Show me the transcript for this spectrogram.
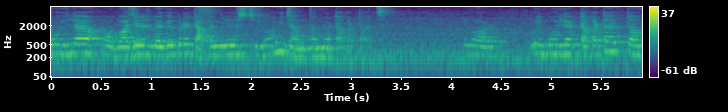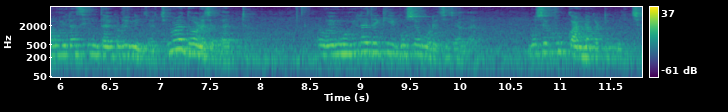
মহিলা বাজারের ব্যাগে করে টাকা নিয়ে এসেছিল, আমি জানতাম না টাকাটা আছে। এবার ওই মহিলার টাকাটা একটা মহিলা ছিনতাই করে নিয়ে যাচ্ছে মানে ধরেছে একটা ওই মহিলা দেখি বসে পড়েছে জায়গায়, বসে খুব কান্নাকাটি করছে।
